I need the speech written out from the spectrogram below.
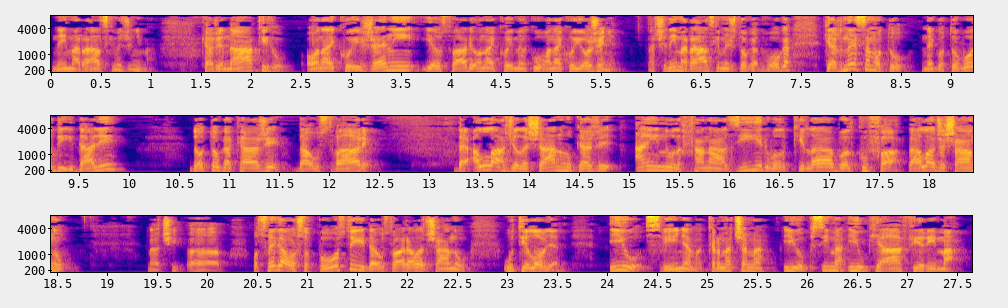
Nema razlike među njima. Kaže nakihu, onaj koji ženi je u stvari onaj koji melku, onaj koji je oženjen. Znači nema razlike među toga dvoga. Kaže ne samo to, nego to vodi i dalje. Do toga kaže da u stvari da je Allah Đelešanhu kaže ainul hanazir wal kilab wal kufar. Da Allah Đelešanu znači uh, od svega ovo što postoji da je u stvari Allah Đelešanu utjelovljen i u svinjama, krmačama, i u psima, i u kjafirima.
